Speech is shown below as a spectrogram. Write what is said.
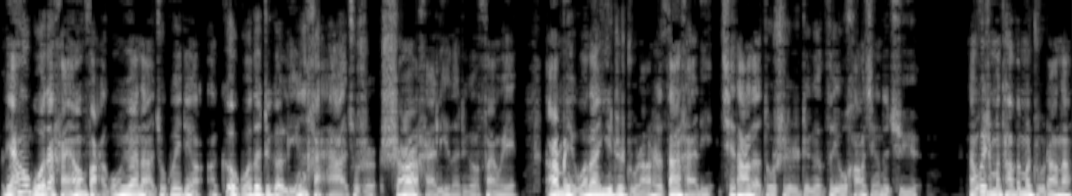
联合国的海洋法公约呢就规定啊，各国的这个领海啊就是十二海里的这个范围，而美国呢一直主张是三海里，其他的都是这个自由航行的区域。那为什么他这么主张呢？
